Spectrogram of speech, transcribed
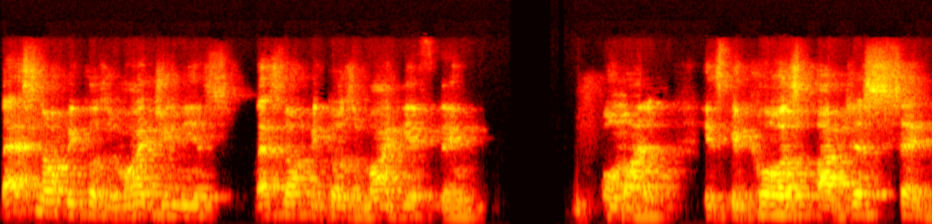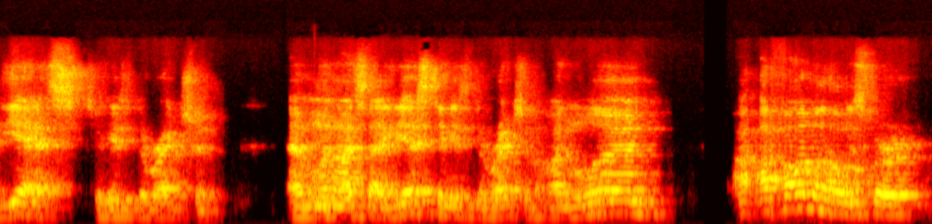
That's not because of my genius. That's not because of my gifting or my, it's because I've just said yes to his direction. And when I say yes to his direction, I learn, I, I find with the Holy Spirit,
